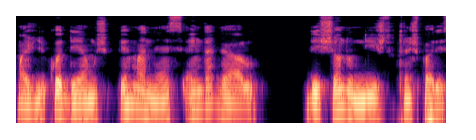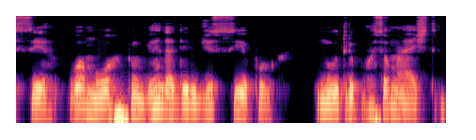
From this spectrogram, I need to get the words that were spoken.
mas Nicodemos permanece a indagá-lo, deixando nisto transparecer o amor que um verdadeiro discípulo nutre por seu mestre.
